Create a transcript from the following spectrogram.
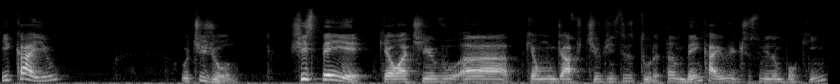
e caiu o tijolo. XPE, que é um ativo, uh, que é um ativo de estrutura, também caiu, já tinha subido um pouquinho.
